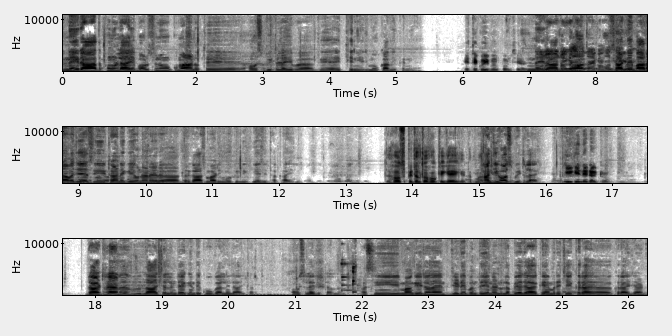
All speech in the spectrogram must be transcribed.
ਨਹੀਂ ਰਾਤ ਫੋਨ ਲਾਏ ਪੁਲਿਸ ਨੂੰ ਘੁਮਾਣ ਉੱਥੇ ਹਸਪੀਟਲ ਗਏ ਇੱਥੇ ਨਹੀਂ ਜੀ ਮੌਕਾ ਵੇਖਣ ਨਹੀਂ ਆਏ। ਇੱਥੇ ਕੋਈ ਪਹੁੰਚਿਆ ਨਹੀਂ। ਨਹੀਂ ਰਾਤ ਪੌ- ਸਾਢੇ 12 ਵਜੇ ਅਸੀਂ ਥਾਣੇ ਗਏ ਉਹਨਾਂ ਨੇ ਦਰਗਾਸ ਮਾੜੀ ਮੋਟੀ ਲਿਖੀ ਅਜੇ ਤੱਕ ਆਏ ਨਹੀਂ। ਹਸਪੀਟਲ ਤੋਂ ਹੋ ਕੇ ਗਏ? ਹਾਂਜੀ ਹਸਪੀਟਲ ਆਏ। ਕੀ ਕਹਿੰਦੇ ਡਾਕਟਰ? ਡਾਕਟਰਾਂ ਨੇ ਇਲਾਜ ਚੱਲਣ ਡਿਆ, ਕਹਿੰਦੇ ਕੋਈ ਗੱਲ ਨਹੀਂ, ਇਲਾਜ ਕਰ ਹੌਸਲਾ ਹੀ ਦਿੱਤਾ ਉਹਨਾਂ ਨੂੰ। ਅਸੀਂ ਮੰਗੇ ਚਾਹੁੰਦੇ ਹਾਂ ਜਿਹੜੇ ਬੰਦੇ ਇਹਨਾਂ ਨੂੰ ਲੱਭਿਆ ਜਾ ਕੈਮਰੇ ਚੈੱਕ ਕਰਾਏ ਜਾਣ,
